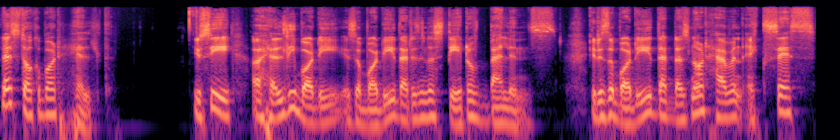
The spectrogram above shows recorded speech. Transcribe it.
Let's talk about health. You see, a healthy body is a body that is in a state of balance. It is a body that does not have an excess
